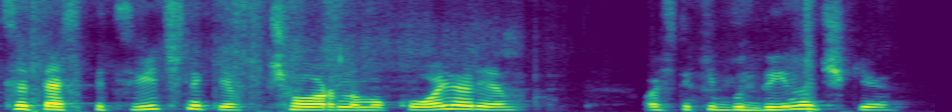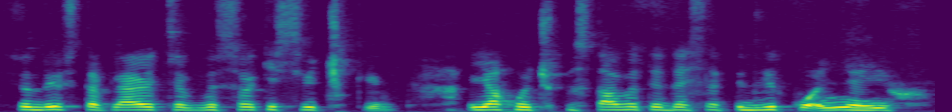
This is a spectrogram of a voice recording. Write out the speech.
Це теж підсвічники в чорному кольорі. Ось такі будиночки. Сюди вставляються високі свічки. Я хочу поставити десь на підвіконня їх.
